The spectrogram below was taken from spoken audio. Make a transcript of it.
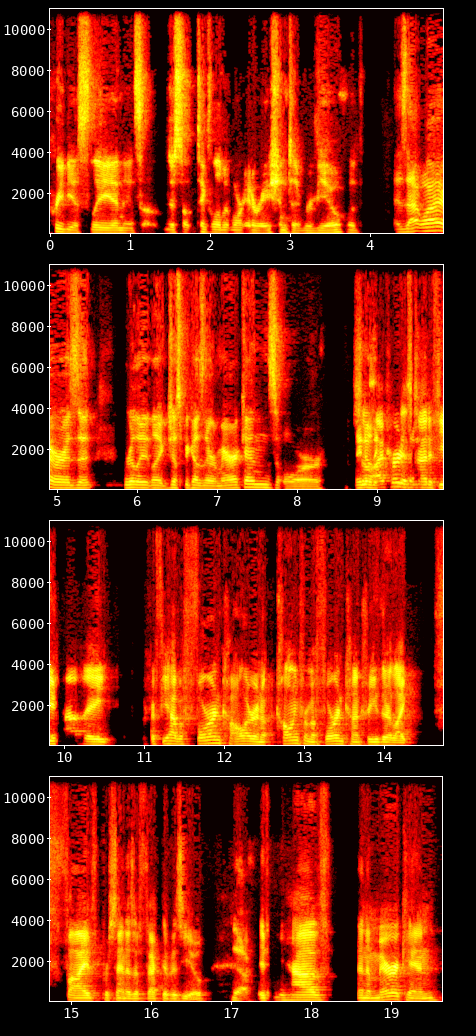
previously, and it's uh, just takes a little bit more iteration to review. With is that why, or is it really like just because they're Americans or they know so they- I've heard it said if you have a if you have a foreign caller and a, calling from a foreign country, they're like five percent as effective as you. yeah If you have an American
